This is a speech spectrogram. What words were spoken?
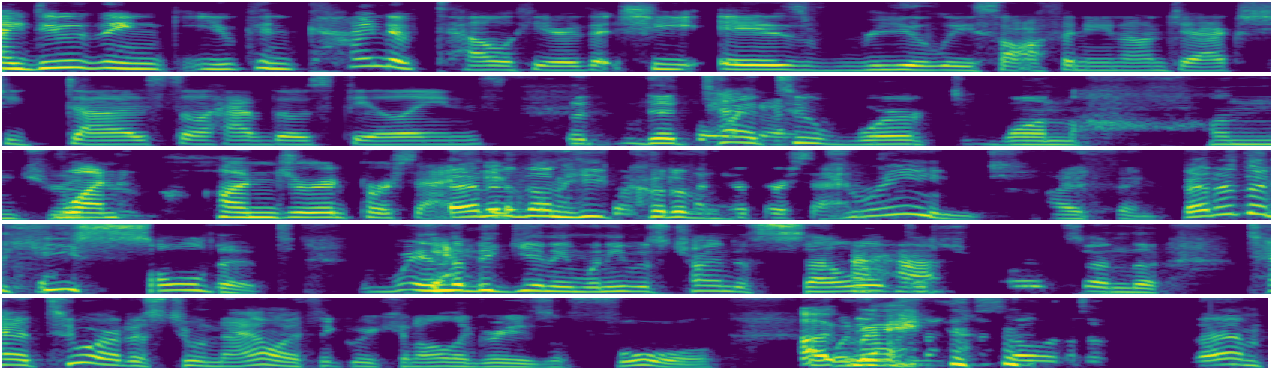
I do think you can kind of tell here that she is really softening on Jack. She does still have those feelings. But the tattoo worked 100 100%. Better than he 100%. could have dreamed, I think. Better that he sold it in yeah. the beginning when he was trying to sell it uh-huh. to Schwartz and the tattoo artist who now I think we can all agree is a fool. Uh, when right. he it to them.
